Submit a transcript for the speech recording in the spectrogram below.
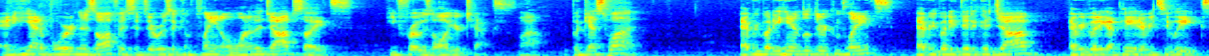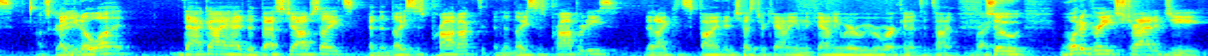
And he had a board in his office. If there was a complaint on one of the job sites, he froze all your checks. wow. But guess what? Everybody handled their complaints. Everybody did a good job. Everybody got paid every two weeks. That's great. And you know what? That guy had the best job sites and the nicest product and the nicest properties that I could find in Chester County in the county where we were working at the time. Right. So, what a great strategy,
